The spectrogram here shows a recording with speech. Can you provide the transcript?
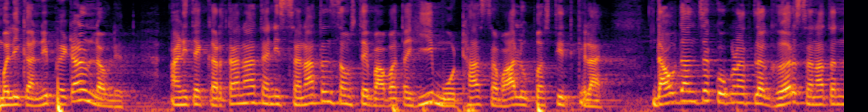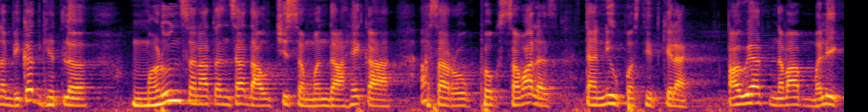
मलिकांनी फेटाळून लावलेत आणि ते करताना त्यांनी सनातन संस्थेबाबतही मोठा सवाल उपस्थित केला आहे दाऊदांचं कोकणातलं घर सनातननं विकत घेतलं म्हणून सनातनचा दाऊदशी संबंध आहे का असा रोखठोक सवालच त्यांनी उपस्थित केलाय. पाहुयात नवाब मलिक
